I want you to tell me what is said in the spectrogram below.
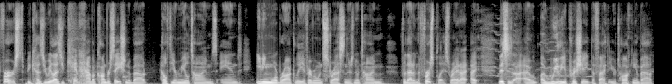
first because you realize you can't have a conversation about healthier meal times and eating more broccoli if everyone's stressed and there's no time for that in the first place, right? I, I this is I, I really appreciate the fact that you're talking about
